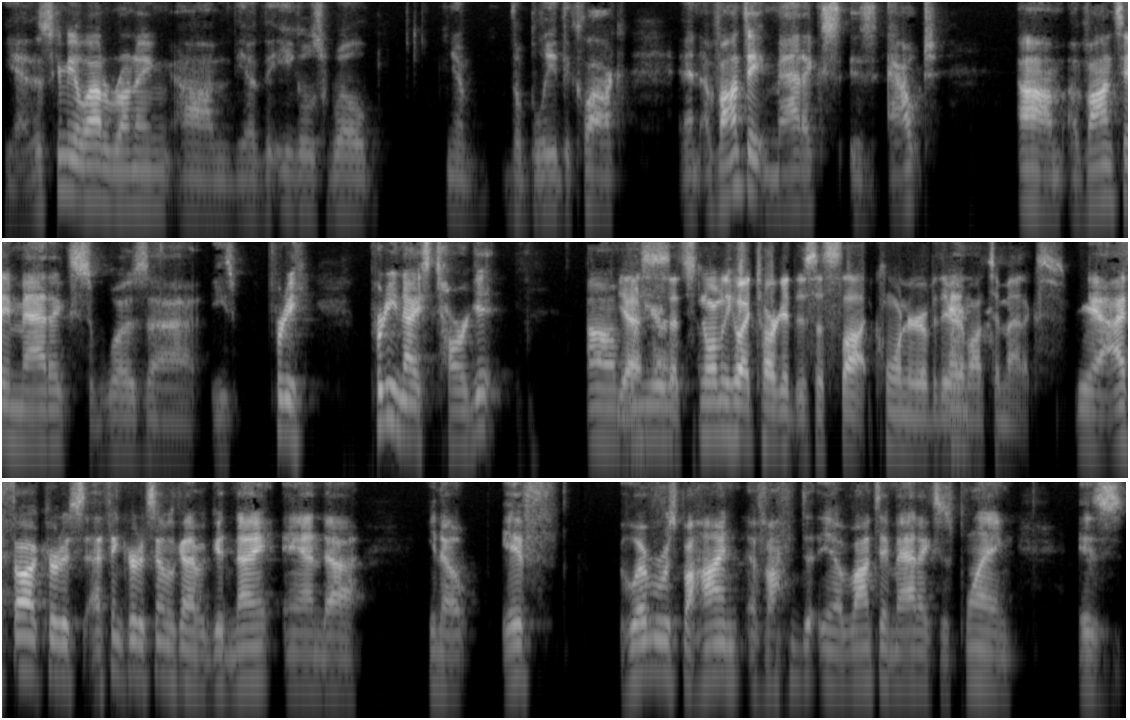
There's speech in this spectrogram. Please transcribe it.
Yeah, there's gonna be a lot of running. Um, you know, the Eagles will, you know, they'll bleed the clock. And Avonte Maddox is out. Um, Avonte Maddox was uh he's pretty pretty nice target. Um, yes, that's normally who I target is a slot corner over there, and, Avonte Maddox. Yeah, I thought Curtis. I think Curtis Samuel's gonna have a good night, and uh, you know, if whoever was behind Avonte, you know, Avonte Maddox is playing is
